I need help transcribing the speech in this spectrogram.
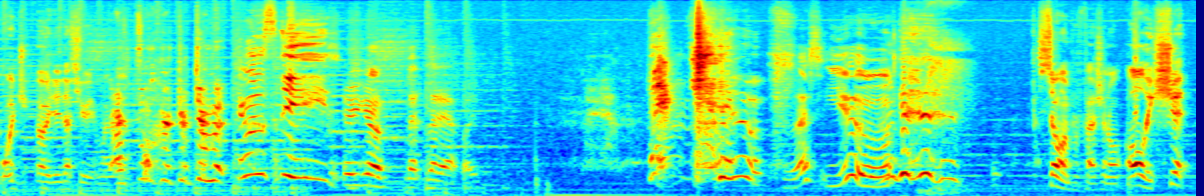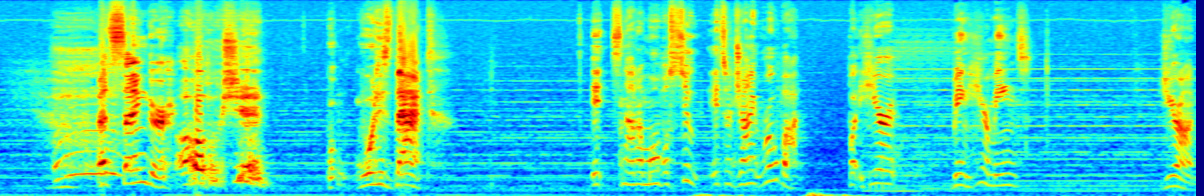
What'd you? Oh, that's you. Ah, fucker, damn it! It was a sneeze! There you go. Let, let it out, buddy. That's you. So unprofessional. Holy shit! That's Sanger. Oh shit! Wh- what is that? It's not a mobile suit. It's a giant robot. But here, being here means. Giron,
